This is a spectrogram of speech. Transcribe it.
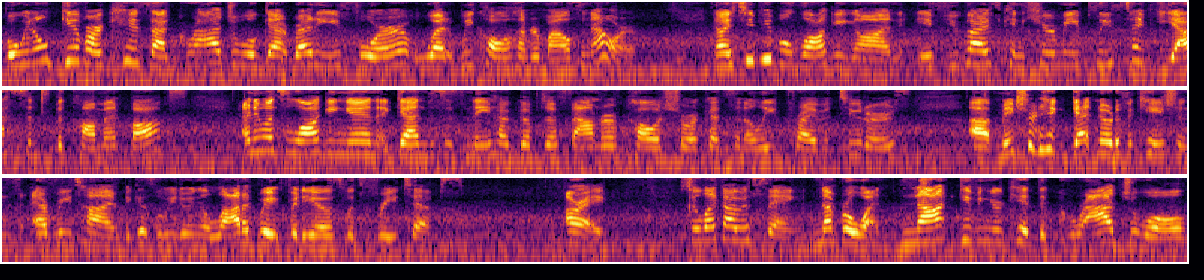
But we don't give our kids that gradual get ready for what we call 100 miles an hour. Now I see people logging on. If you guys can hear me, please type yes into the comment box. Anyone's logging in, again, this is Neha Gupta, founder of College Shortcuts and Elite Private Tutors. Uh, make sure to hit get notifications every time because we'll be doing a lot of great videos with free tips. All right. So, like I was saying, number one, not giving your kid the gradual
